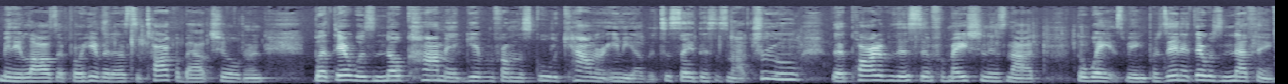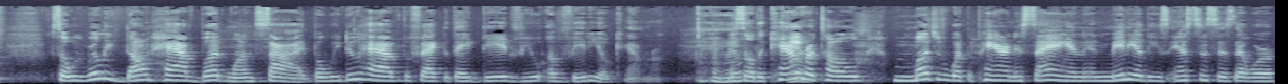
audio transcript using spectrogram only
many laws that prohibit us to talk about children but there was no comment given from the school to counter any of it to say this is not true, that part of this information is not the way it's being presented. There was nothing. So we really don't have but one side, but we do have the fact that they did view a video camera. Mm-hmm. And so the camera yeah. told much of what the parent is saying. And in many of these instances that were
